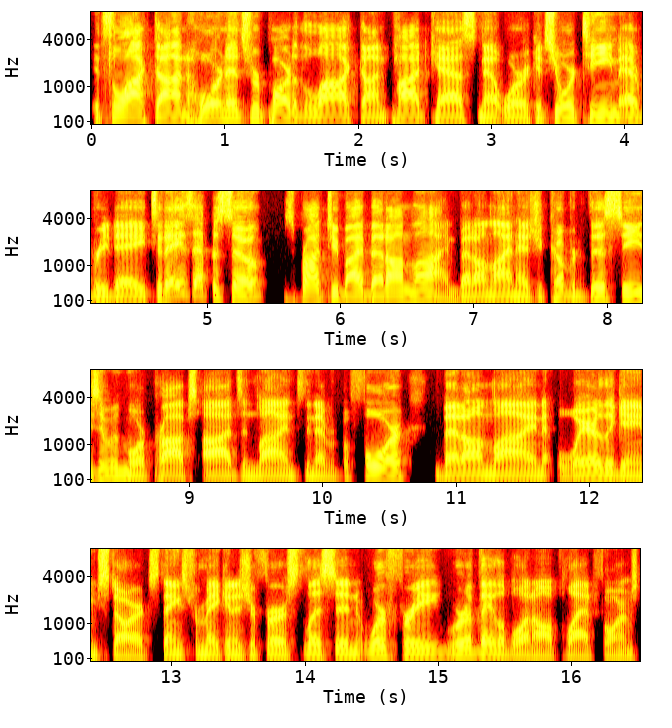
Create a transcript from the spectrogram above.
It's Locked On Hornets. We're part of the Locked On Podcast Network. It's your team every day. Today's episode is brought to you by Bet Online. Bet Online has you covered this season with more props, odds, and lines than ever before. Bet Online, where the game starts. Thanks for making us your first listen. We're free. We're available on all platforms.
